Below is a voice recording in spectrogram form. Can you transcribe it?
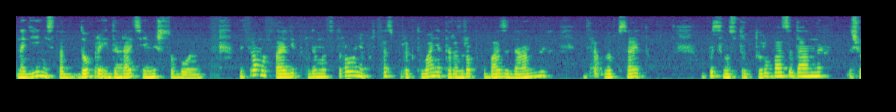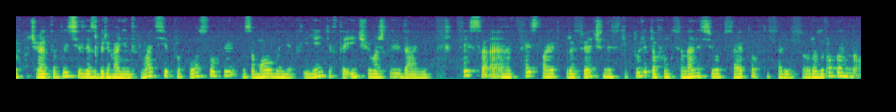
надійність та добра інтеграція між собою. На цьому слайді продемонстровані процес проєктування та розробки бази даних для веб-сайту. Описано структуру бази даних, що включає таблиці для зберігання інформації про послуги, замовлення клієнтів та інші важливі дані. Цей, цей слайд присвячений структурі та функціональності веб-сайту автосервісу. Розроблено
